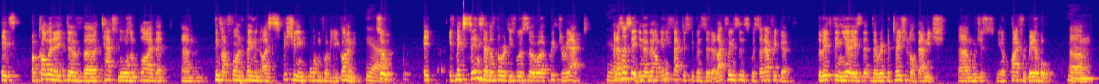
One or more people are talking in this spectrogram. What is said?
it's accommodative uh, tax laws imply that um, things like foreign payment are especially important for the economy. Yeah. So, it it makes sense that authorities were so uh, quick to react. Yeah. And as I said, you know, there are many factors to consider. Like, for instance, with South Africa, the big thing here is that the reputational damage, um, which is, you know, quite regrettable. Yeah. Um,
